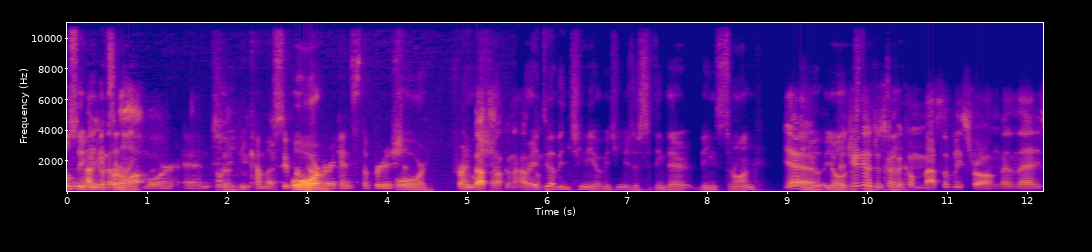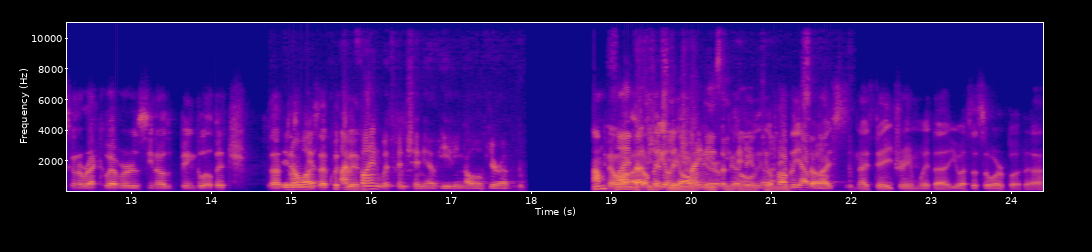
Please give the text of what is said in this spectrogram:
Also, you can get for a lot more and No, you- become a or- superpower against the British Or and French. That's not gonna Or I happen. do have Vincinio. Vincinio's just sitting there being strong. Yeah, you- you're all the just just gonna become massively strong, and then he's gonna wreck whoever's you know being the little bitch. That You know doesn't what? out quickly I'm enough. fine with Vincenio eating all of Europe. I'm You know fine? I don't think he'll eat all of Chinese Europe. opinion, He'll, though. he'll probably have So- a nice, nice daydream with uh, USSR, but uh,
